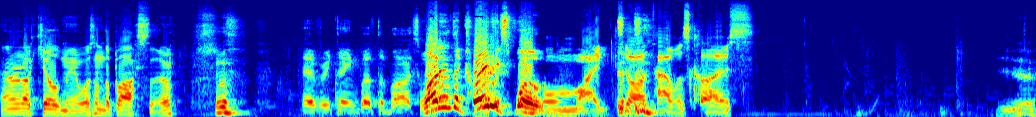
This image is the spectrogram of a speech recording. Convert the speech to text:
I don't know what killed me. It wasn't the box, though. Everything but the box. Why didn't the crate explode? Oh my god, that was close. Yeah.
